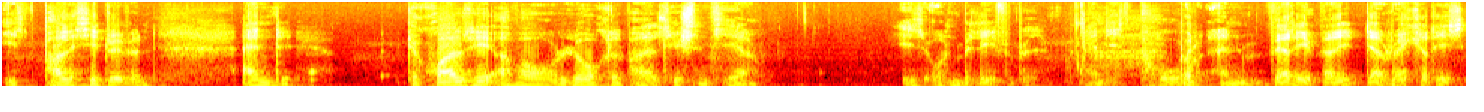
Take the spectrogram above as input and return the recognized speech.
it's policy driven. And the quality of our local politicians here is unbelievable and it's poor but, and very, very it is.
